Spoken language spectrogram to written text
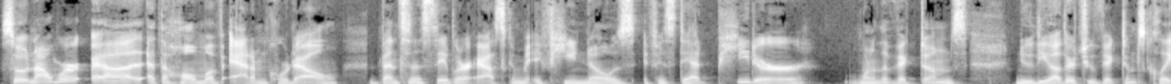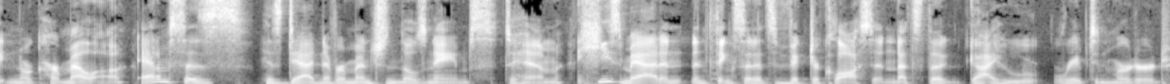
So now we're uh, at the home of Adam Cordell. Benson Stabler ask him if he knows if his dad, Peter, one of the victims, knew the other two victims, Clayton or Carmela. Adam says his dad never mentioned those names to him. He's mad and, and thinks that it's Victor Clausen. That's the guy who raped and murdered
